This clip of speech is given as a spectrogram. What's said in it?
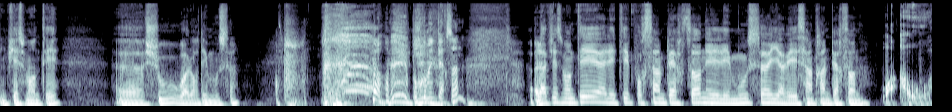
une pièce montée, euh, chou ou alors des mousses. Pour combien de personnes? La pièce montée, elle était pour 100 personnes et les mousses, il y avait 130 personnes. Waouh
